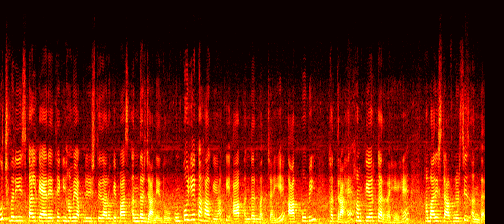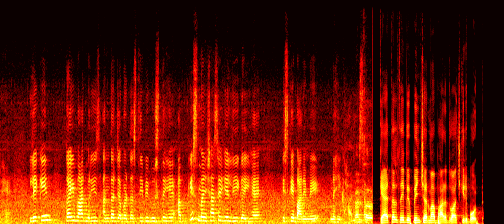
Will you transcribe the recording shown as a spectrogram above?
कुछ मरीज़ कल कह रहे थे कि हमें अपने रिश्तेदारों के पास अंदर जाने दो। उनको ये कहा गया कि आप अंदर मत जाइए आपको भी खतरा है हम केयर कर रहे हैं हमारी स्टाफ नर्सिस अंदर हैं। लेकिन कई बार मरीज़ अंदर ज़बरदस्ती भी घुसते हैं। अब किस मंशा से ये ली गई है इसके बारे में नहीं कहा जा सकता। कैथल से विपिन शर्मा भारद्वाज की रिपोर्ट।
